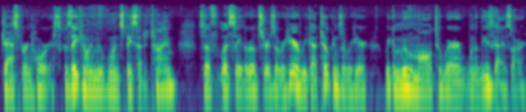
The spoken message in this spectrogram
Jasper and Horace, because they can only move one space at a time. So if, let's say the Roadster is over here, we got tokens over here, we can move them all to where one of these guys are.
